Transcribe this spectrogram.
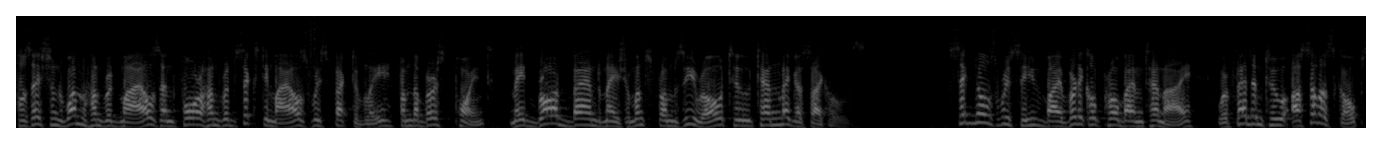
positioned 100 miles and 460 miles respectively from the burst point, made broadband measurements from 0 to 10 megacycles. Signals received by vertical probe antennae were fed into oscilloscopes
